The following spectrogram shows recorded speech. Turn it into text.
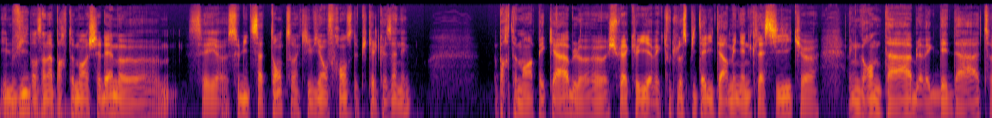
Il vit dans un appartement HLM, euh, c'est celui de sa tante hein, qui vit en France depuis quelques années. Appartement impeccable, je suis accueilli avec toute l'hospitalité arménienne classique, une grande table avec des dates,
